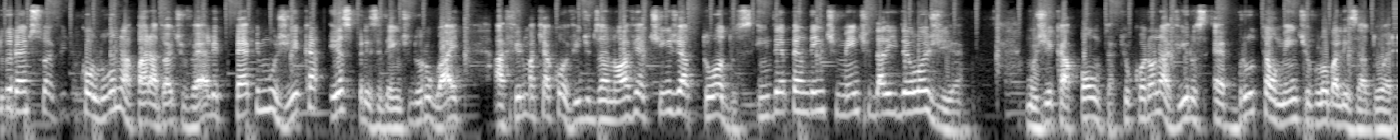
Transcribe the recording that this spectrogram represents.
Durante sua videocoluna para a Deutsche Welle, Pepe Mujica, ex-presidente do Uruguai, afirma que a Covid-19 atinge a todos, independentemente da ideologia. Mujica aponta que o coronavírus é brutalmente globalizador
